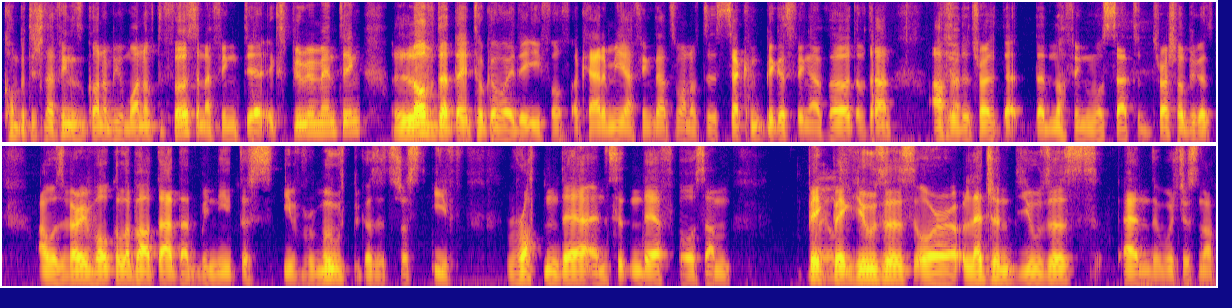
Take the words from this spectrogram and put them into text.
competition. I think it's gonna be one of the first, and I think they're experimenting. Love that they took away the ETH of Academy. I think that's one of the second biggest thing I've heard of that after yeah. the tre- that that nothing was set to the threshold because I was very vocal about that that we need this ETH removed because it's just ETH rotten there and sitting there for some big big users or legend users and which is not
